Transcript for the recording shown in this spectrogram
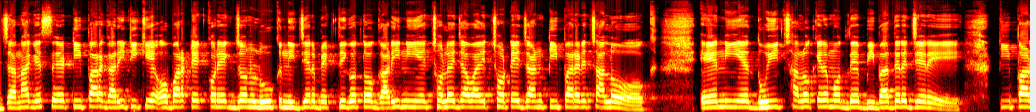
জানা গেছে, টিপার গাড়িটিকে ওভারটেক করে একজন লোক নিজের ব্যক্তিগত গাড়ি নিয়ে চলে যাওয়ায় ছটে যান টিপারের চালক। এ নিয়ে দুই চালকের মধ্যে বিবাদের জেরে। টিপার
